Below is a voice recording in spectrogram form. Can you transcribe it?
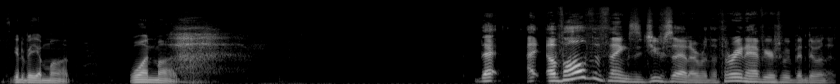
It's going to be a month. One month. That I, of all the things that you've said over the three and a half years we've been doing this,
